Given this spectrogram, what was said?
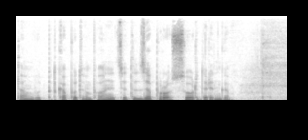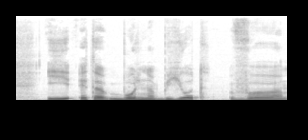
там вот под капотом выполняется этот запрос с ордерингом. И это больно бьет в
